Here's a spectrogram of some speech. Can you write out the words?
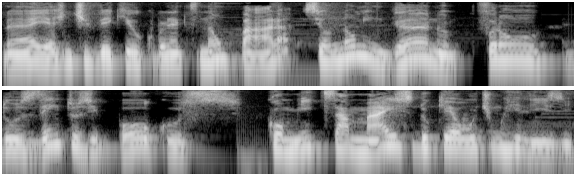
né? E a gente vê que o Kubernetes não para. Se eu não me engano, foram duzentos e poucos commits a mais do que o último release.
